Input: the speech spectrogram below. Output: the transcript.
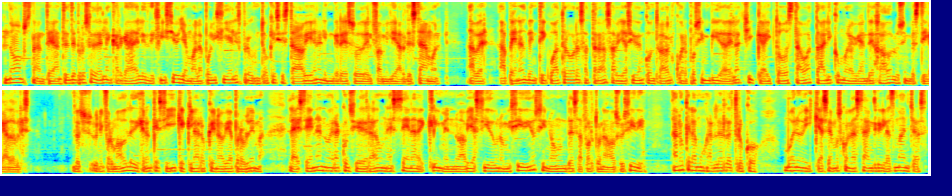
No obstante, antes de proceder, la encargada del edificio llamó a la policía y les preguntó que si estaba bien el ingreso del familiar de Samuel. A ver, apenas 24 horas atrás había sido encontrado el cuerpo sin vida de la chica y todo estaba tal y como lo habían dejado los investigadores. Los uniformados le dijeron que sí y que claro que no había problema. La escena no era considerada una escena de crimen, no había sido un homicidio, sino un desafortunado suicidio. A lo que la mujer le retrucó, bueno, ¿y qué hacemos con la sangre y las manchas?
